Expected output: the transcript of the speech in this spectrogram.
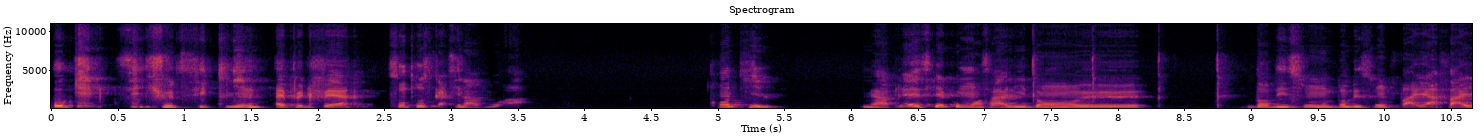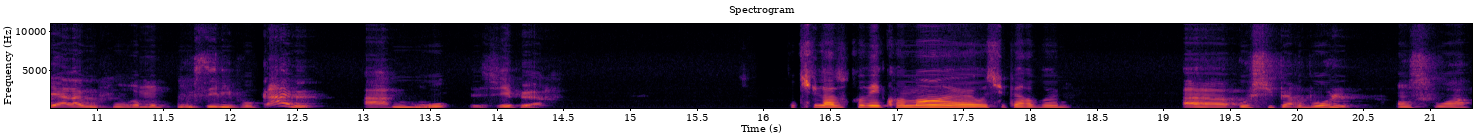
Ok, c'est cute, c'est clean, elle peut le faire sans trop se casser la voix. Tranquille. Mais après, est-ce qu'elle commence à aller dans, euh, dans des sons, dans des sons faya faya là où il faut vraiment pousser les vocales? Ah, Mhm. gros, j'ai peur. Tu l'as trouvé comment euh, au Super Bowl? Euh, au Super Bowl, en soi,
